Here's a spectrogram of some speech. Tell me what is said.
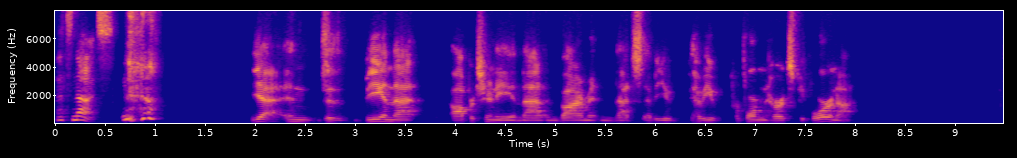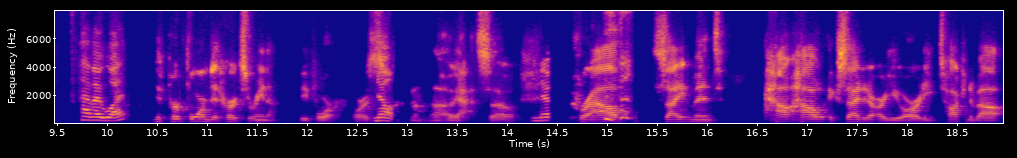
that's nuts. yeah, and to be in that opportunity in that environment, and that's have you have you performed in Hertz before or not? Have I what? You performed at Hertz Arena before, or is, no? Oh yeah, so no. crowd excitement. How how excited are you already talking about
